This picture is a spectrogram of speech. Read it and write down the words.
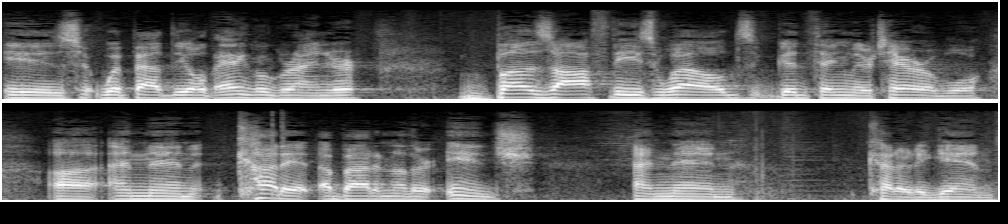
is whip out the old angle grinder, buzz off these welds, good thing they're terrible, uh, and then cut it about another inch, and then cut it again,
